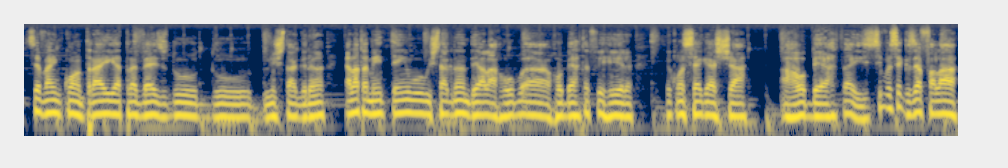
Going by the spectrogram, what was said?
Você vai encontrar aí através do, do, do, Instagram. Ela também tem o Instagram dela, Roberta Ferreira. Você consegue achar a Roberta aí. Se você quiser falar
